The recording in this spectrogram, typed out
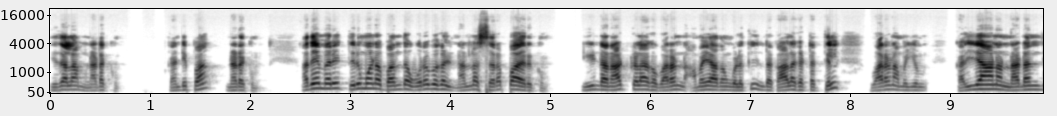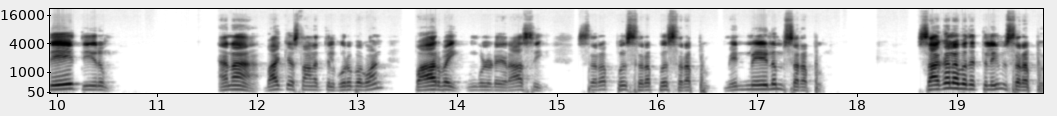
இதெல்லாம் நடக்கும். கண்டிப்பாக நடக்கும். அதே மாதிரி திருமண பந்த உறவுகள் நல்ல சிறப்பாக இருக்கும். நீண்ட நாட்களாக வரன் அமையாதவங்களுக்கு இந்த காலகட்டத்தில் வரன் அமையும் கல்யாணம் நடந்தே தீரும் ஏன்னா பாக்கியஸ்தானத்தில் குரு பகவான் பார்வை உங்களுடைய ராசி சிறப்பு சிறப்பு சிறப்பு மென்மேலும் சிறப்பு சகல விதத்திலையும் சிறப்பு.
